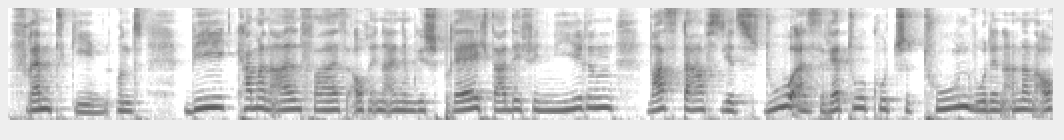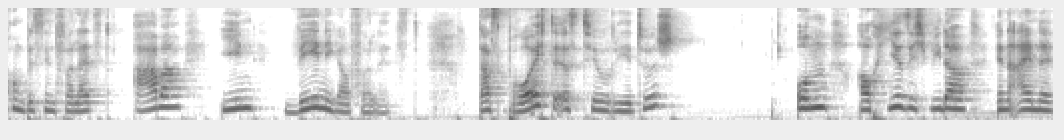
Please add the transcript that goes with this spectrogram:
fremd gehen? Und wie kann man allenfalls auch in einem Gespräch da definieren, was darfst jetzt du als Retourkutsche tun, wo den anderen auch ein bisschen verletzt, aber ihn weniger verletzt? Das bräuchte es theoretisch, um auch hier sich wieder in eine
